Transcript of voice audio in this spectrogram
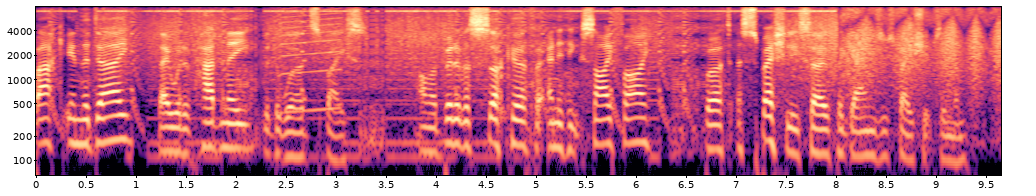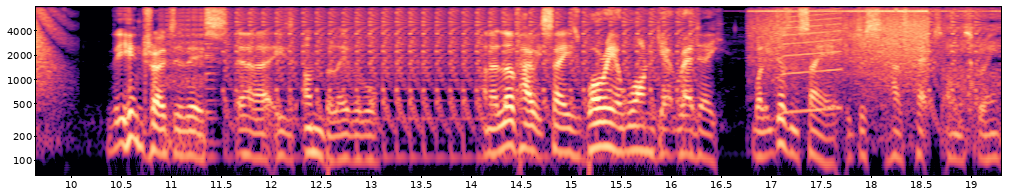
Back in the day, they would have had me with the word space. I'm a bit of a sucker for anything sci fi, but especially so for games with spaceships in them. The intro to this uh, is unbelievable. And I love how it says, Warrior 1, get ready. Well, it doesn't say it, it just has text on the screen.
